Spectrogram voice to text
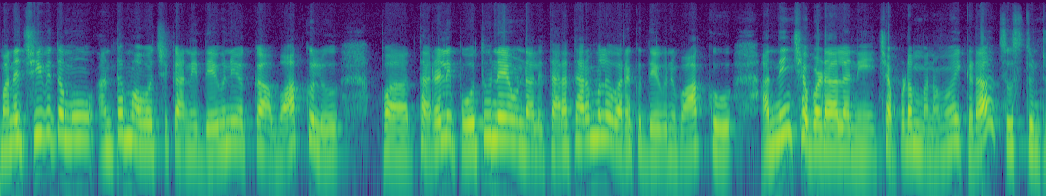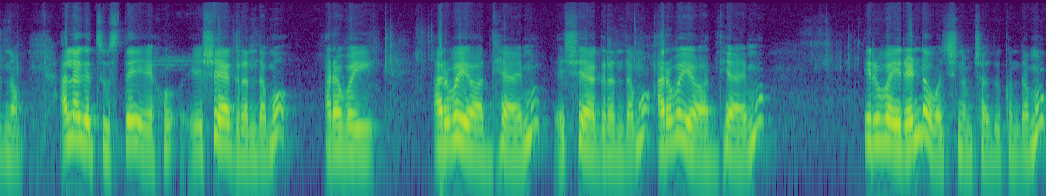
మన జీవితము అంతం అవ్వచ్చు కానీ దేవుని యొక్క వాక్కులు ప తరలిపోతూనే ఉండాలి. తరతరముల వరకు దేవుని వాక్కు అందించబడాలని చెప్పడం మనము ఇక్కడ చూస్తుంటున్నాం. అలాగే చూస్తే ఏషయ గ్రంథము అరవై అరవయో అధ్యాయము యెషయా గ్రంథము అరవయో అధ్యాయము ఇరవై రెండవ వచనం చదువుకుందాము.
